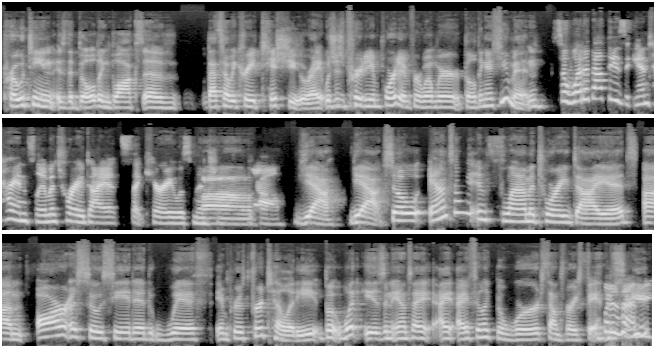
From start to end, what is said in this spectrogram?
protein is the building blocks of that's how we create tissue, right? Which is pretty important for when we're building a human. So, what about these anti-inflammatory diets that Carrie was mentioning? Uh, well? Yeah, yeah. So, anti-inflammatory diets um, are associated with improved fertility. But what is an anti? I, I feel like the word sounds very fancy. What does that mean?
